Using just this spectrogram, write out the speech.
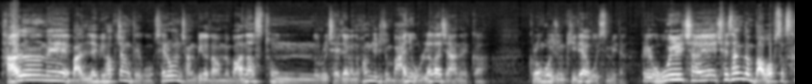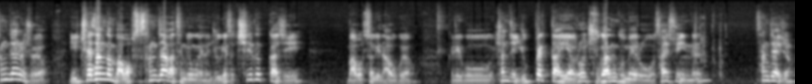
다음에 만렙이 확장되고 새로운 장비가 나오면 마나스톤으로 제작하는 확률이 좀 많이 올라가지 않을까 그런 걸 좀 기대하고 있습니다. 그리고 5일차에 최상급 마법석 상자를 줘요. 이 최상급 마법석 상자 같은 경우에는 6에서 7급까지 마법석이 나오고요. 그리고 현재 600 다이아로 주간 구매로 살 수 있는 상자이죠.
